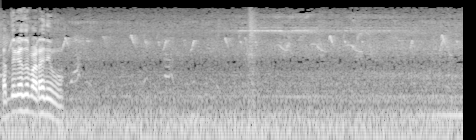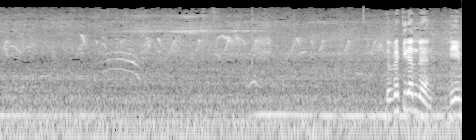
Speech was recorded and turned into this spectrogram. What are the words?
সাদের কাছে পাঠাই দিব দুপুরে কি রান্ধবেন? ডিম।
